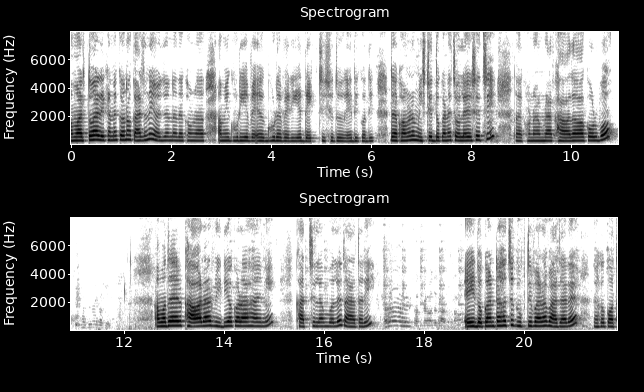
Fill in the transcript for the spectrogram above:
আমার তো আর এখানে কোনো কাজ নেই, ওই জন্য দেখো আমরা, আমি ঘুরিয়ে ঘুরে বেরিয়ে দেখছি শুধু এদিক ওদিক। দেখো আমরা মিষ্টির দোকানে চলে এসেছি, তো এখন আমরা খাওয়া দাওয়া করব। আমাদের খাওয়ার আর ভিডিও করা হয়নি, খাচ্ছিলাম বলে তাড়াতাড়ি। এই দোকানটা হচ্ছে গুপ্তিপাড়া বাজারে, দেখো কত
